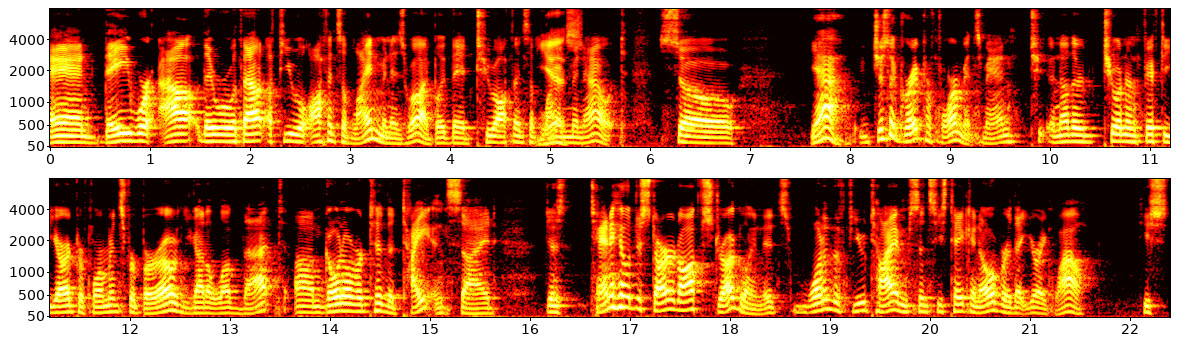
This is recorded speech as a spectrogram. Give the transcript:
And they were out. They were without a few offensive linemen as well. I believe they had two offensive Yes. linemen out. So, yeah, just a great performance, man. Another 250 yard performance for Burrow. You gotta love that. Um, going over to the Titans side, just Tannehill just started off struggling. It's one of the few times since he's taken over that you're like, wow, he's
